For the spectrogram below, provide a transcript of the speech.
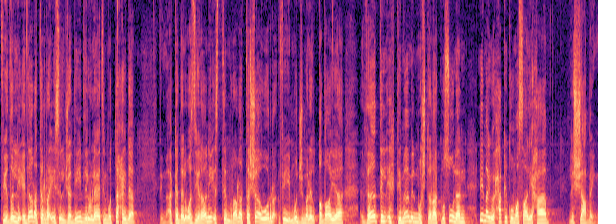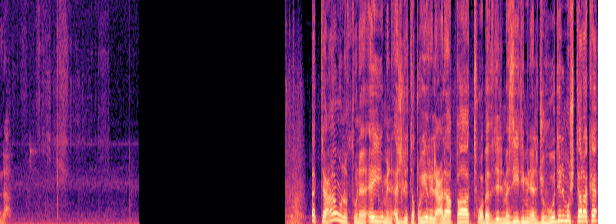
في ظل إدارة الرئيس الجديد للولايات المتحدة. فيما أكد الوزيران استمرار التشاور في مجمل القضايا ذات الاهتمام المشترك وصولا لما يحقق مصالح للشعبين. التعاون الثنائي من أجل تطوير العلاقات وبذل المزيد من الجهود المشتركه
